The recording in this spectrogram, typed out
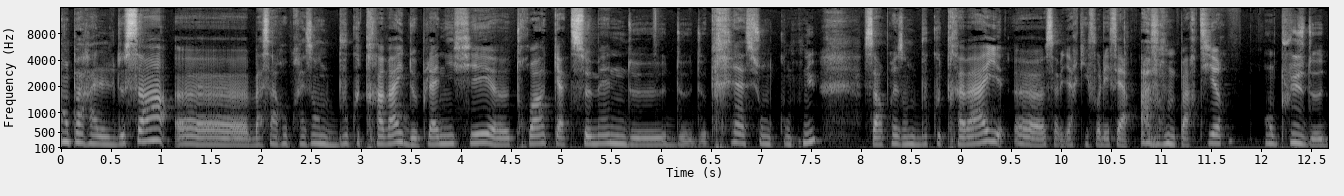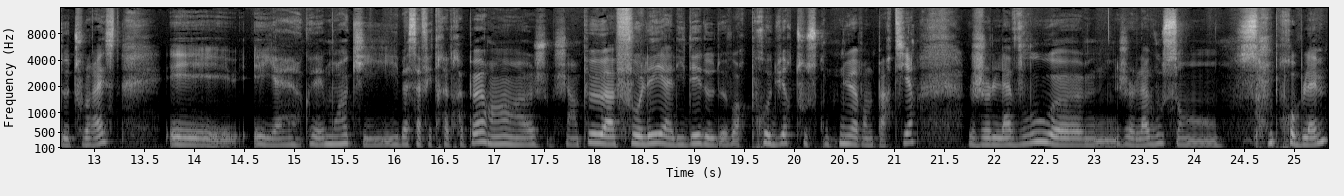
en parallèle de ça, bah, ça représente beaucoup de travail de planifier 3-4 semaines de, de, création de contenu. Ça représente beaucoup de travail. ça veut dire qu'il faut les faire avant de partir en plus de, tout le reste. Et il y a un côté moi qui, bah, ça fait très très peur. Hein. Je, suis un peu affolée à l'idée de devoir produire tout ce contenu avant de partir. Je l'avoue, euh, je l'avoue sans, sans, problème.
